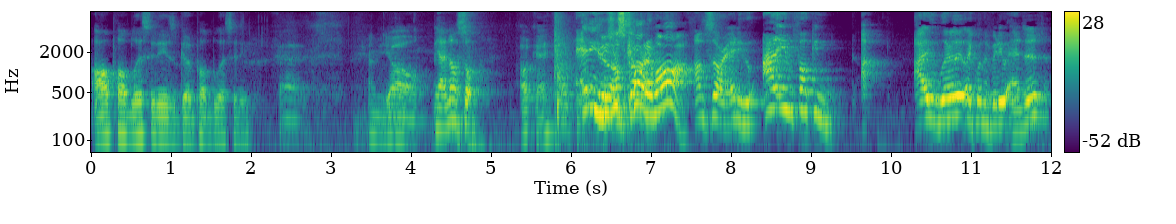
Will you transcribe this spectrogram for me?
All publicity is good publicity. Facts. I mean, Yo, Yeah, no. So, okay. anywho, you just cut him off. I'm sorry. Anywho, I didn't fucking. I, I literally like when the video ended.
